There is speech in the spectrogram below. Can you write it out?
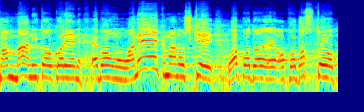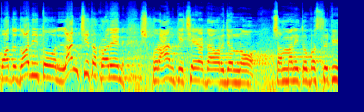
সম্মানিত করেন এবং অনেক মানুষকে অপদ, অপদস্থ, পদদলিত, লাঞ্ছিত করেন। কোরআনকে ছেড়ে দেওয়ার জন্য সম্মানিত উপস্থিতি।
